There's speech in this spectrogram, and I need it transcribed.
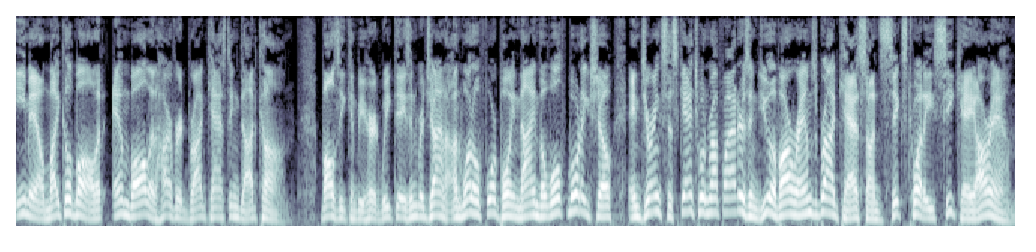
email Michael Ball at mball at harvardbroadcasting.com. Ballsy can be heard weekdays in Regina on 104.9 The Wolf Morning Show and during Saskatchewan Roughriders and U of R Rams broadcasts on 620 CKRM.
